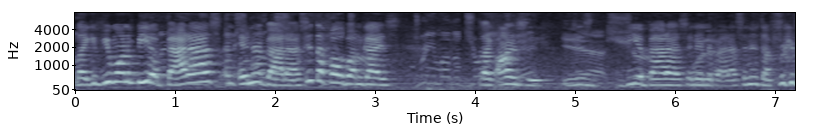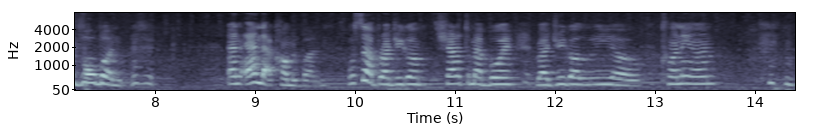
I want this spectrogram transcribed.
like, if you want to be a badass, an inner badass, hit that follow button, guys. Like, honestly, just be a badass and inner badass and hit that freaking follow button. and, and that comment button. What's up, Rodrigo? Shout out to my boy, Rodrigo Leo. 21.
